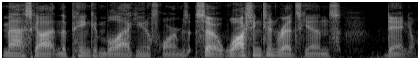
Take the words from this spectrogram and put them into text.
mascot in the pink and black uniforms. So, Washington Redskins, Daniel.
